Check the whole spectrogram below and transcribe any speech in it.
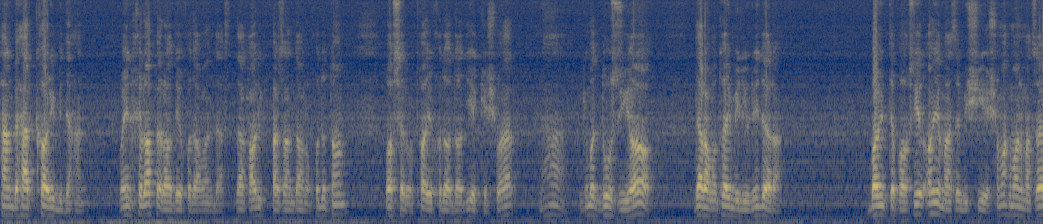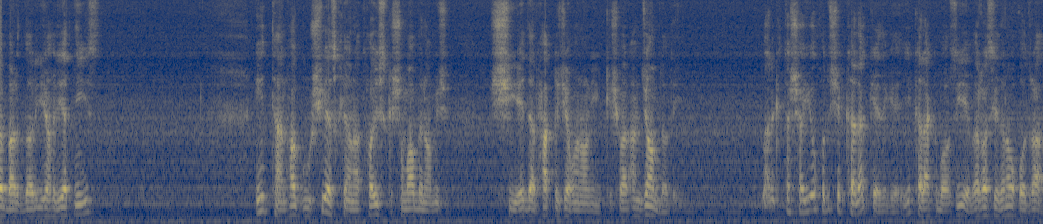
تن به هر کاری بدهند و این خلاف اراده خداوند است در حالی که فرزندان خودتان با ثروتهای خدادادی کشور. نه میگه ما دوزی ها درآمدهای میلیونی دارن. با این تفاصیل آیا مذهب شیعه؟ شما همان مذهب برداری جاهلیت نیست؟ این تنها گوشی از خیانت است که شما به نام شیعه در حق جوانان این کشور انجام داده برای که تشیع خودش یک کلکه دیگه یک کلک بازیه و رسیدن به قدرت.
